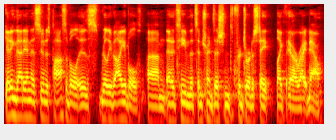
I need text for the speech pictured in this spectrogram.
getting that in as soon as possible is really valuable um, at a team that's in transition for Georgia State like they are right now.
